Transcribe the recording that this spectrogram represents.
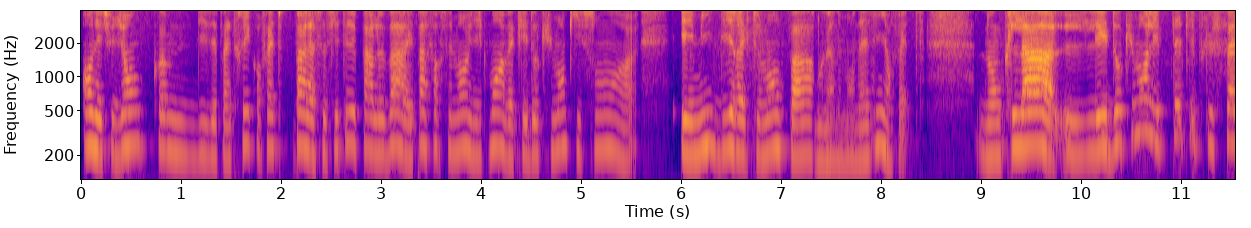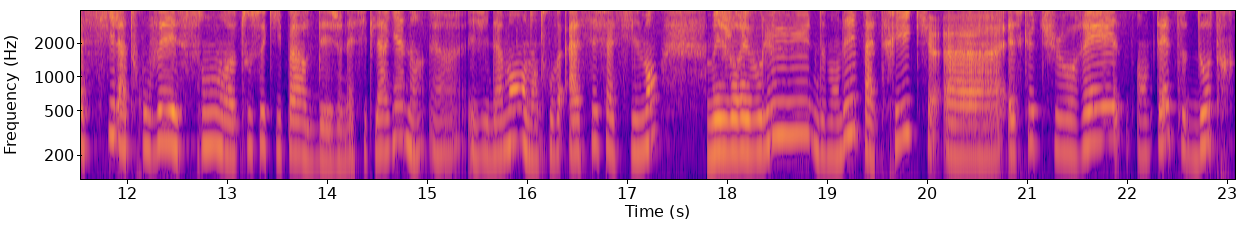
en étudiant, comme disait Patrick, en fait, par la société, par le bas, et pas forcément uniquement avec les documents qui sont émis directement par le gouvernement nazi, en fait. Donc là, les documents les peut-être les plus faciles à trouver sont euh, tous ceux qui parlent des jeunesses hitlériennes. Hein, euh, évidemment, on en trouve assez facilement. Mais j'aurais voulu demander, Patrick, euh, est-ce que tu aurais en tête d'autres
